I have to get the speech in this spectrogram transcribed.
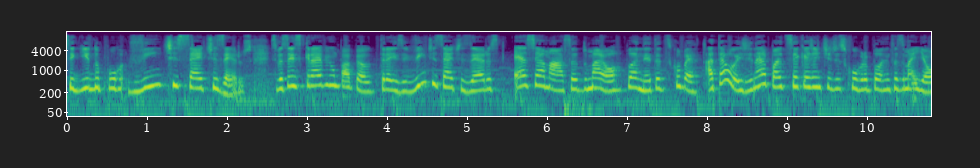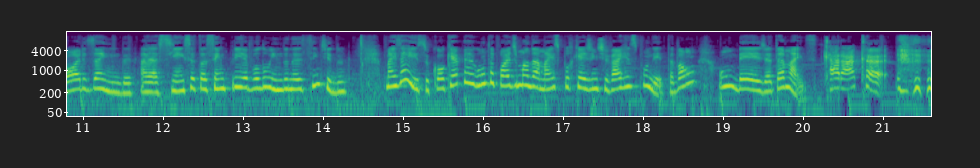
seguido por 27 zeros. Se você escreve em um papel 3 e 27 zeros, essa é a massa do maior planeta descoberto. Até hoje, né? Pode ser que a gente descubra planetas maiores ainda. A ciência está sempre evoluindo nesse sentido. Mas é isso. Qualquer pergunta pode mandar mais porque a gente vai responder, tá bom? Um beijo, até mais. Caraca!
